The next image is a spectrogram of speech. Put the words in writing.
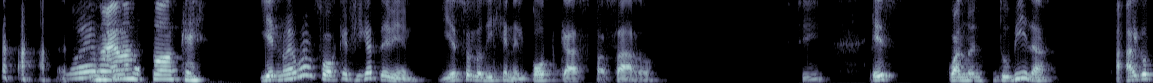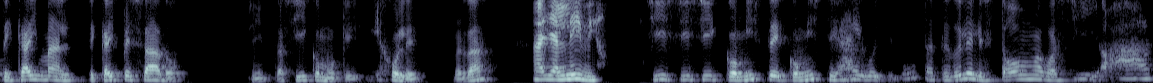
Nuevo, nuevo enfoque. Y el nuevo enfoque, fíjate bien, y eso lo dije en el podcast pasado, ¿sí? Es cuando en tu vida algo te cae mal, te cae pesado, ¿sí? Así como que, híjole, ¿verdad? Hay alivio. Sí, sí, sí, comiste, comiste algo y puta, te duele el estómago así, ah,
